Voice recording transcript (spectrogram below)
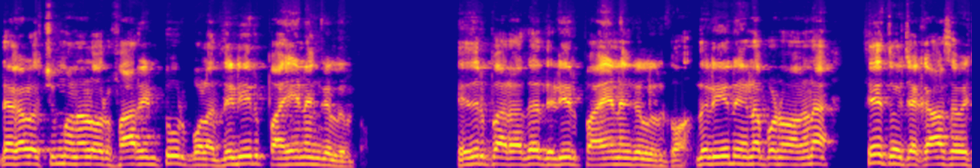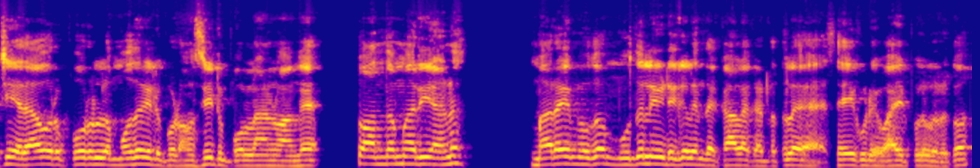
இந்த காலம் சும்மா நாள் ஒரு ஃபாரின் டூர் போகலாம் திடீர் பயணங்கள் இருக்கும். எதிர்பாராத திடீர் பயணங்கள் இருக்கும். திடீர்னு என்ன பண்ணுவாங்கன்னா சேர்த்து வச்ச காசை வச்சு ஏதாவது ஒரு பொருளில் முதலீடு போடுவாங்க. சீட்டு போடலான்னுவாங்க. ஸோ அந்த மாதிரியான மறைமுக முதலீடுகள் இந்த காலகட்டத்தில் செய்யக்கூடிய வாய்ப்புகள் இருக்கும்.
